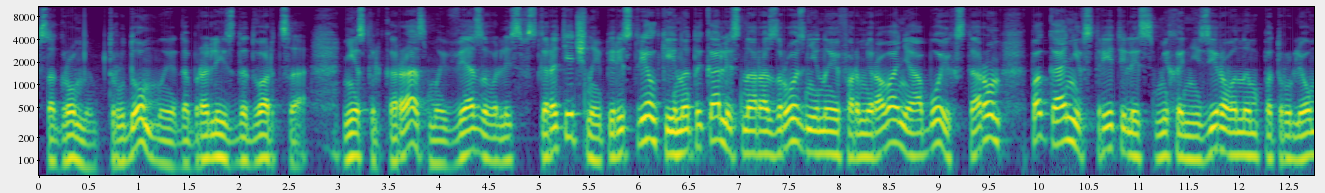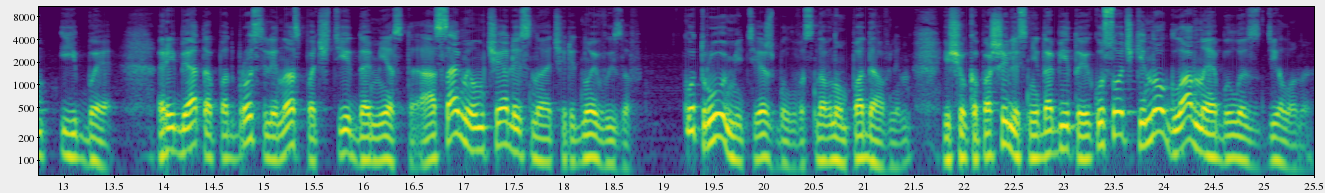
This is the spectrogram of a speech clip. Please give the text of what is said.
С огромным трудом мы добрались до дворца. Несколько раз мы ввязывались в скоротечные перестрелки и натыкались на разрозненные формирования обоих сторон, пока не встретились с механизированным патрулем ИБ. Ребята подбросили нас почти до места, а сами умчались на очередной вызов. К утру мятеж был в основном подавлен. Еще копошились недобитые кусочки, но главное было сделано.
